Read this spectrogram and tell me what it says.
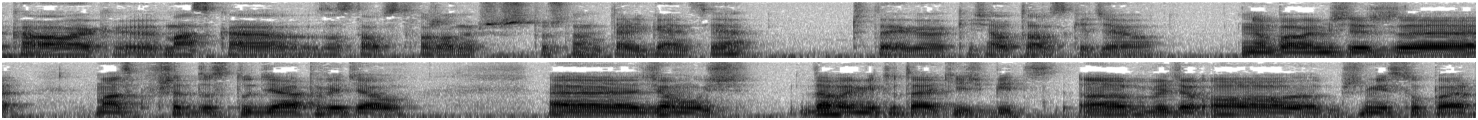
y, kawałek Maska został stworzony przez sztuczną inteligencję? Czy to jego jakieś autorskie dzieło? No obawiam się, że Musk wszedł do studia, powiedział e, ziomuś, dawaj mi tutaj jakiś beat. A powiedział, o, brzmi super,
